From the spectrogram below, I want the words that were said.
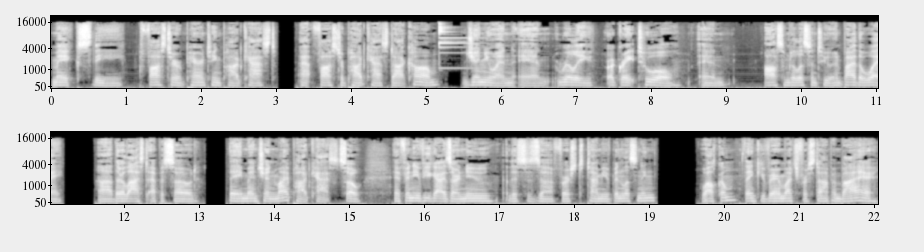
makes the foster parenting podcast at fosterpodcast.com genuine and really a great tool and awesome to listen to. And by the way, uh, their last episode, they mentioned my podcast. So if any of you guys are new, this is the uh, first time you've been listening, welcome. Thank you very much for stopping by. I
